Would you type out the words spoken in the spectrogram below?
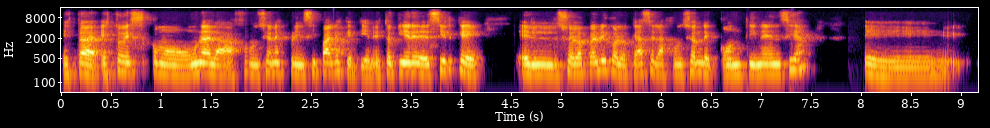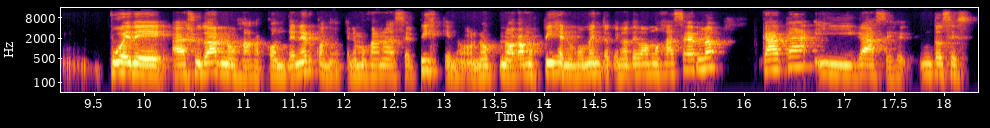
Esta, esto es como una de las funciones principales que tiene. Esto quiere decir que el suelo pélvico lo que hace la función de continencia eh, puede ayudarnos a contener cuando tenemos ganas de hacer pis, que no, no, no hagamos pis en un momento que no debamos hacerlo, caca y gases. Entonces,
